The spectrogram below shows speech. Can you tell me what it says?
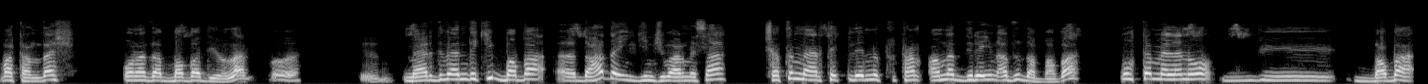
vatandaş. Ona da baba diyorlar. E, merdivendeki baba e, daha da ilginci var mesela. Çatı merteklerini tutan ana direğin adı da baba. Muhtemelen o baba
